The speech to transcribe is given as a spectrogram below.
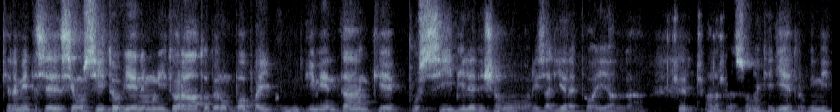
chiaramente se, se, un sito viene monitorato per un po' poi diventa anche possibile diciamo risalire poi alla, certo. alla persona che è dietro, quindi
